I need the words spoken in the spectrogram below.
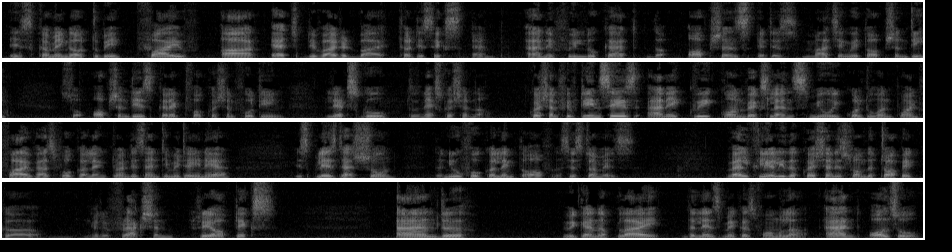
is coming out to be 5rh divided by 36m and if we look at the options it is matching with option D. So option D is correct for question 14 Let's go to the next question now. Question 15 says an equiconvex lens mu equal to 1.5 has focal length 20 centimeter in here is placed as shown. The new focal length of the system is. Well, clearly the question is from the topic uh, refraction, ray optics, and uh, we can apply the lens maker's formula and also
